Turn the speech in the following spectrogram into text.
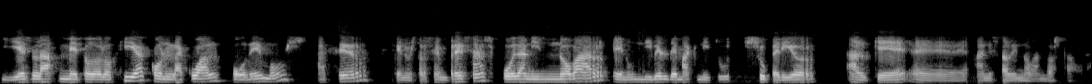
Y es la metodología con la cual podemos hacer que nuestras empresas puedan innovar en un nivel de magnitud superior al que eh, han estado innovando hasta ahora.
